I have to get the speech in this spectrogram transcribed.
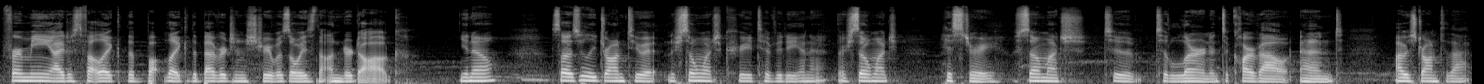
for me, I just felt like the like the beverage industry was always the underdog, you know. Mm. So I was really drawn to it. There's so much creativity in it. There's so much history. There's so much to to learn and to carve out, and I was drawn to that.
